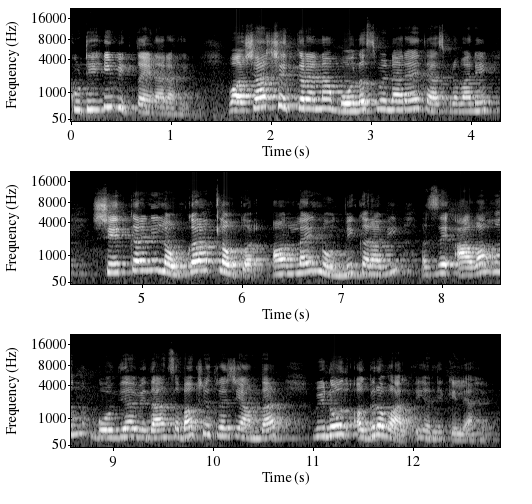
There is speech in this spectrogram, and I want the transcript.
कुठेही विकता येणार आहे व अशाच शेतकऱ्यांना बोनस मिळणार आहे. त्याचप्रमाणे शेतकऱ्यांनी लवकरात लवकर ऑनलाईन नोंदणी करावी असे आवाहन गोंदिया विधानसभा क्षेत्राचे आमदार विनोद अग्रवाल यांनी केले आहे.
